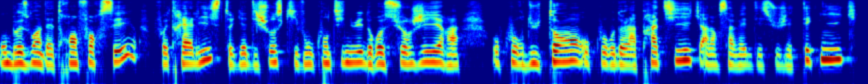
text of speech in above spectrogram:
ont besoin d'être renforcées. Il faut être réaliste, il y a des choses qui vont continuer de ressurgir au cours du temps, au cours de la pratique. Alors ça va des sujets techniques,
